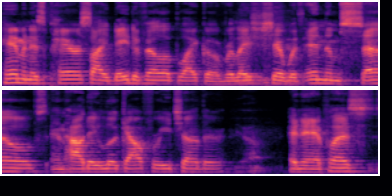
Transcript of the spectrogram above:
him and his parasite they develop like a relationship within themselves and how they look out for each other. Yeah. And then plus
